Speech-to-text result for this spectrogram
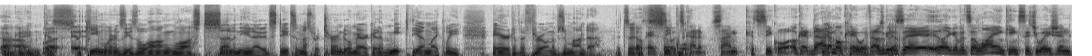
Okay, Because well, uh, Akeem learns he has a long lost son in the United States and must return to America to meet the unlikely heir to the throne of Zamunda. It's a Okay, sequel. so it's kind of sign sequel. Okay, that I'm okay with. I was gonna Yeah. say like if it's a Lion King situation.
